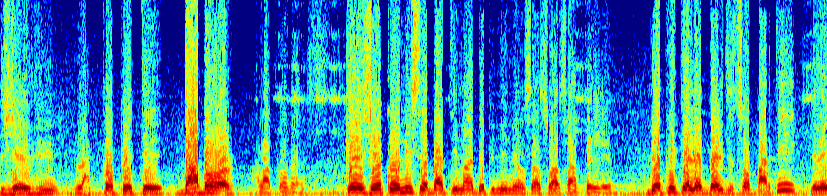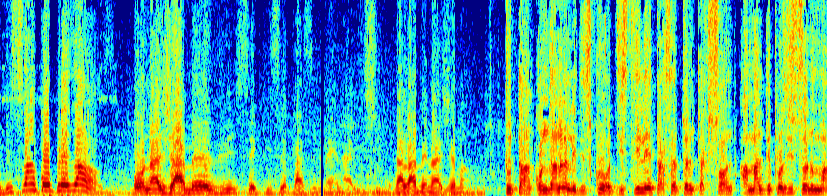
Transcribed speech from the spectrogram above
j'ai vu la propriété d'abord à la province. Que j'ai connu ce bâtiment depuis 1961. Depuis que les Belges sont partis, je l'ai dit sans complaisance. On n'a jamais vu ce qui se passe maintenant ici, dans l'aménagement. tout en condamnant les discours distillés par certaines personnes en mal de positionnement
